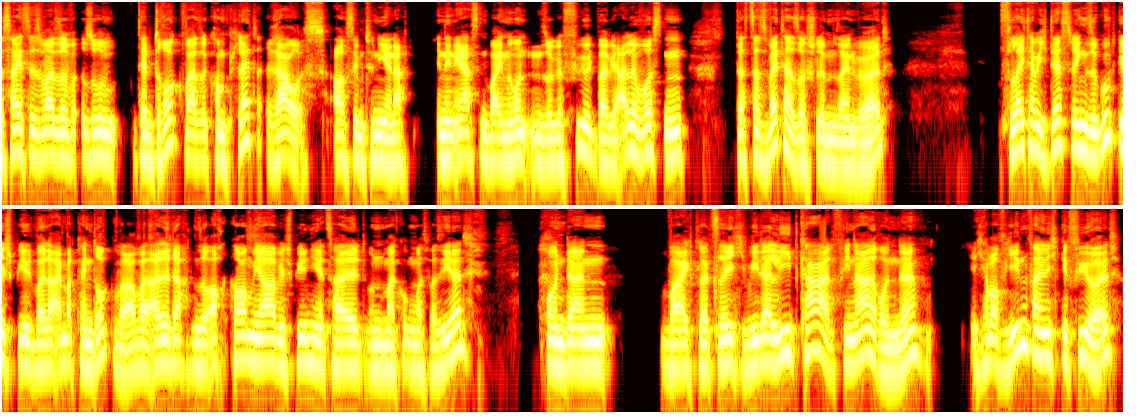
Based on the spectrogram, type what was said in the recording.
Das heißt, es war so, so, der Druck war so komplett raus aus dem Turnier nach, in den ersten beiden Runden, so gefühlt, weil wir alle wussten, dass das Wetter so schlimm sein wird. Vielleicht habe ich deswegen so gut gespielt, weil da einfach kein Druck war, weil alle dachten so, ach komm, ja, wir spielen hier jetzt halt und mal gucken, was passiert. Und dann war ich plötzlich wieder Lead Card, Finalrunde. Ich habe auf jeden Fall nicht geführt,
